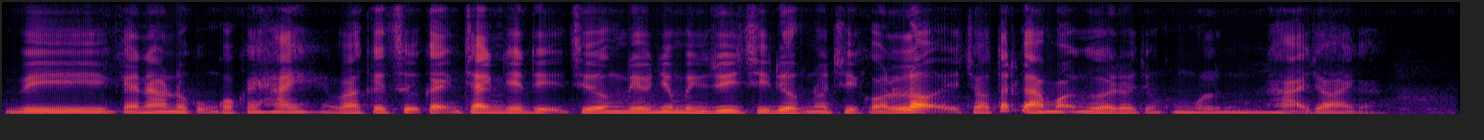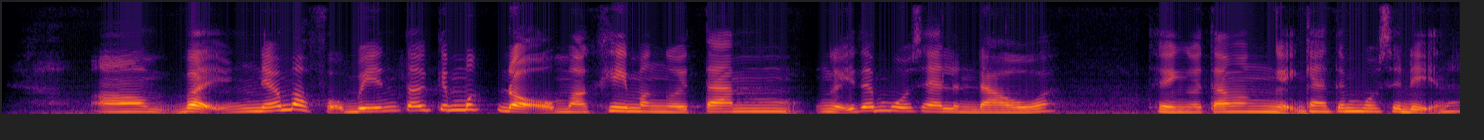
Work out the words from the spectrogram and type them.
Vì cái nào nó cũng có cái hay. Và cái sự cạnh tranh trên thị trường nếu như mình duy trì được nó chỉ có lợi cho tất cả mọi người thôi, chứ không có hại cho ai cả à, vậy nếu mà phổ biến tới cái mức độ mà khi mà người ta nghĩ tới mua xe lần đầu á thì người ta nghĩ ngay tới mua xe điện á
